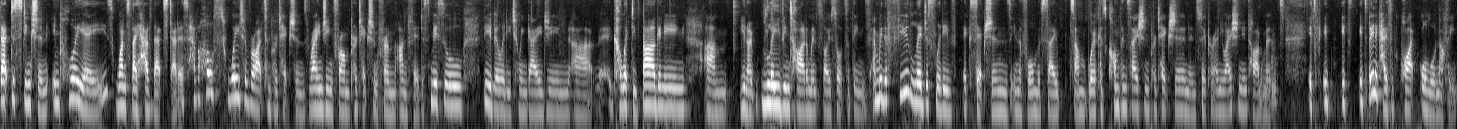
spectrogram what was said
that distinction, employees, once they have that status, have a whole suite of rights and protections, ranging from protection from unfair dismissal, the ability to engage in uh, collective bargaining, um, you know, leave entitlements, those sorts of things. And with a few legislative exceptions in the form of, say, some workers' compensation protection and superannuation entitlements, it's, it, it's, it's been a case of quite all or nothing.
